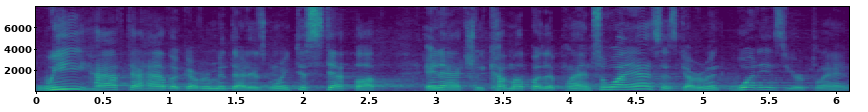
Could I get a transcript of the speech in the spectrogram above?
We have to have a government that is going to step up and actually come up with a plan. So I ask this government, what is your plan?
